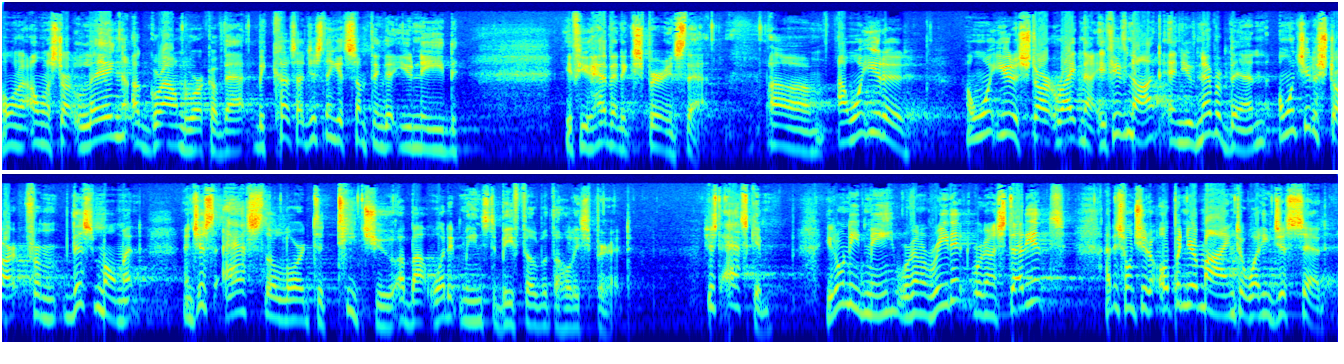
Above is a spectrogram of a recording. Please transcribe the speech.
I want to I want to start laying a groundwork of that because I just think it's something that you need if you haven't experienced that. Um, I want you to I want you to start right now. If you've not and you've never been, I want you to start from this moment and just ask the Lord to teach you about what it means to be filled with the Holy Spirit. Just ask Him. You don't need me. We're going to read it, we're going to study it. I just want you to open your mind to what He just said.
